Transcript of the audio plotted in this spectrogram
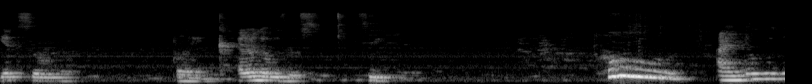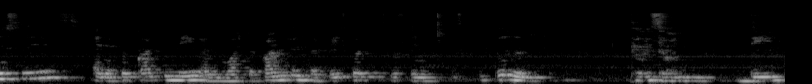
yet so like I don't know who this. See, who I know who this is, and I forgot the name. I will watch the content, but based on this, this thing it goes on goes on D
